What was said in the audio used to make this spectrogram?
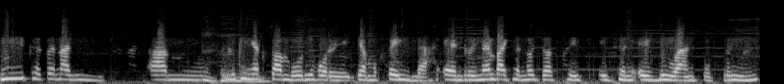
me personally um, looking at somebody who can failure. And remember, I cannot just take each and everyone for free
